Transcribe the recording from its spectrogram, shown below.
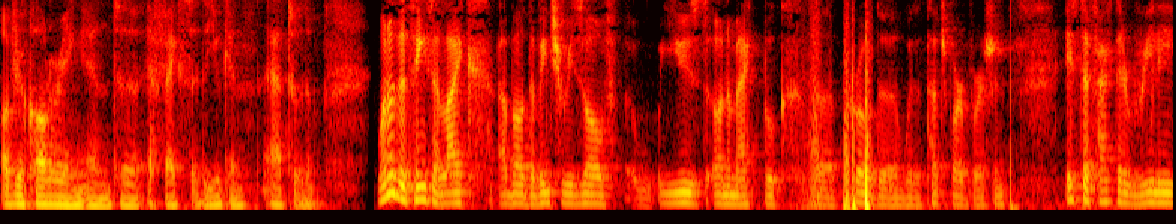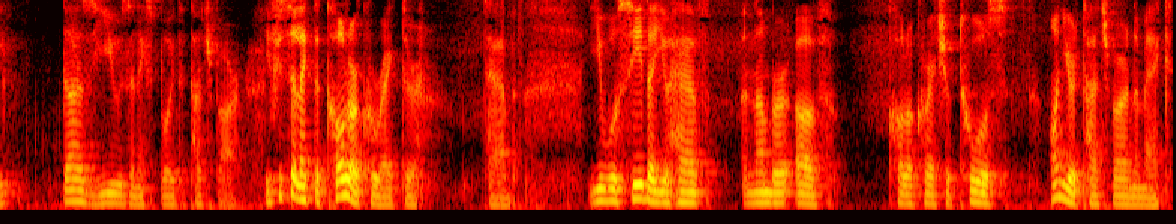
of your coloring and uh, effects that you can add to them. One of the things I like about DaVinci Resolve used on a MacBook uh, Pro the, with the touch bar version is the fact that it really does use and exploit the touch bar. If you select the color corrector tab, you will see that you have a number of color correction tools on your touch bar on the Mac.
